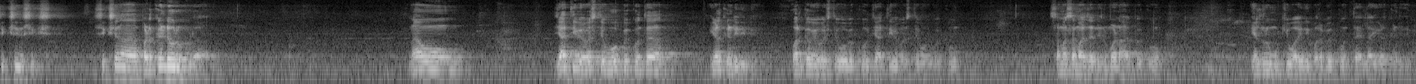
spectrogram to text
ಶಿಕ್ಷ ಶಿಕ್ಷ, ಶಿಕ್ಷಣ ಪಡ್ಕೊಂಡವರು ಕೂಡ ನಾವು ಜಾತಿ ವ್ಯವಸ್ಥೆ ಹೋಗ್ಬೇಕು ಅಂತ ಹೇಳ್ಕೊಂಡಿದ್ದೀವಿ ವರ್ಗ ವ್ಯವಸ್ಥೆ ಹೋಗ್ಬೇಕು, ಜಾತಿ ವ್ಯವಸ್ಥೆ ಹೋಗ್ಬೇಕು. ಸಮ ಸಮಾಜ ನಿರ್ಮಾಣ ಆಗಬೇಕು. ಎಲ್ಲರೂ ಮುಖ್ಯವಾಗಿ ಬರಬೇಕು ಅಂತ ಎಲ್ಲ ಹೇಳ್ಕೊಂಡಿದ್ದೀವಿ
